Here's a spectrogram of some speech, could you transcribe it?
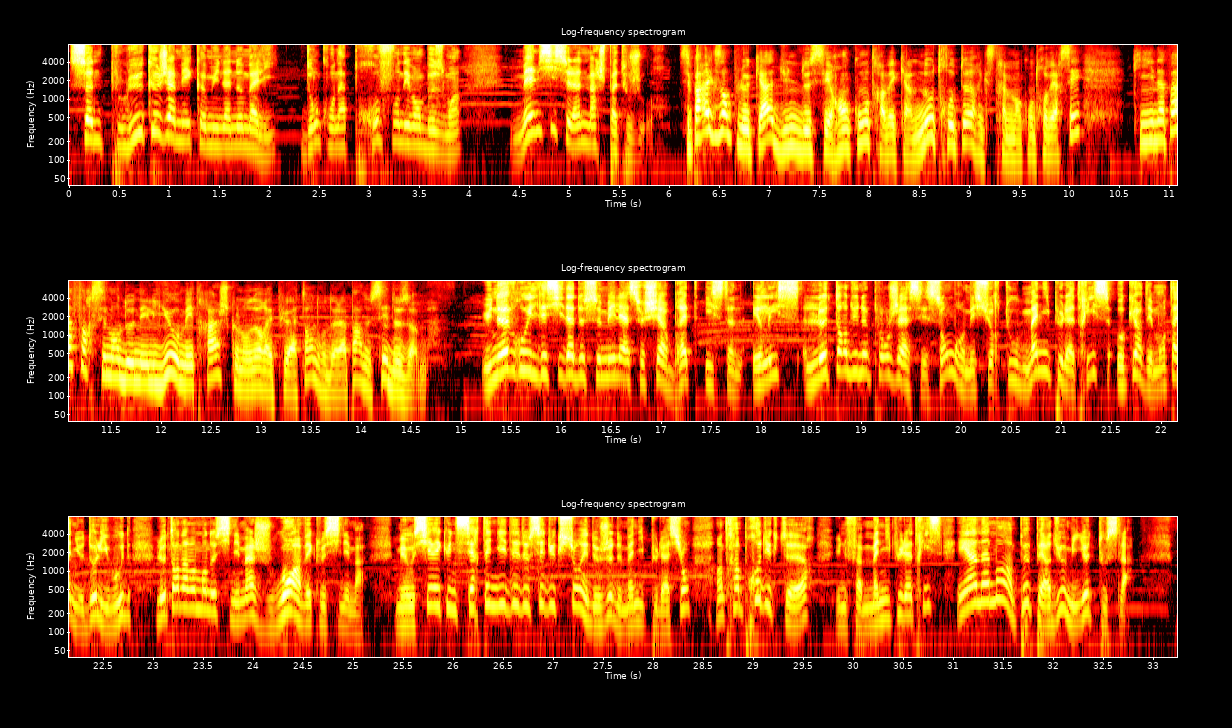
sonne plus que jamais comme une anomalie donc on a profondément besoin, même si cela ne marche pas toujours. C'est par exemple le cas d'une de ces rencontres avec un autre auteur extrêmement controversé, qui n'a pas forcément donné lieu au métrage que l'on aurait pu attendre de la part de ces deux hommes. Une œuvre où il décida de se mêler à ce cher Brett Easton Ellis, le temps d'une plongée assez sombre mais surtout manipulatrice au cœur des montagnes d'Hollywood, le temps d'un moment de cinéma jouant avec le cinéma, mais aussi avec une certaine idée de séduction et de jeu de manipulation entre un producteur, une femme manipulatrice et un amant un peu perdu au milieu de tout cela.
